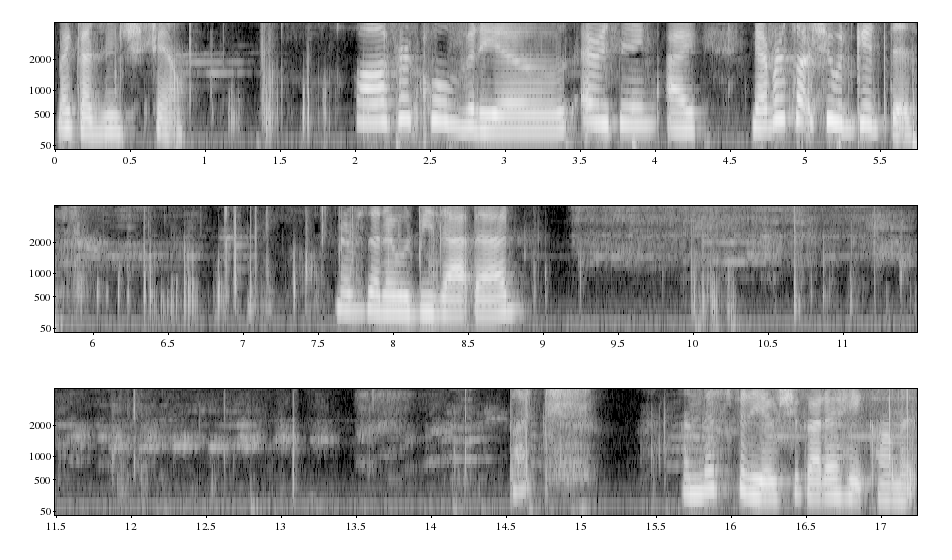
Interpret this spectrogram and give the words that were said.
my cousin's channel all of her cool videos, everything. I never thought she would get this. Never thought it would be that bad. But in this video, she got a hate comment.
